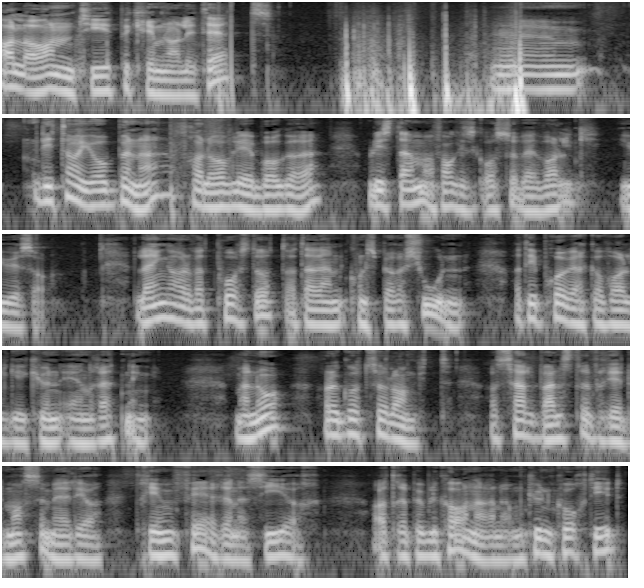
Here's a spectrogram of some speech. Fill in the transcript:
all annen type kriminalitet. Um, de tar jobbene fra lovlige borgere, og de stemmer faktisk også ved valg i USA. Lenge har det vært påstått at det er en konspirasjon at de påvirker valget i kun én retning. Men nå har det gått så langt at selv venstrevridd massemedia triumferende sier at republikanerne om kun kort tid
